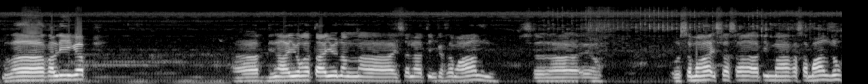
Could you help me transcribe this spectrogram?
Mga kalingap at dinayo nga tayo ng ah, isa nating kasamahan sa uh, o sa mga isa sa ating mga kasamahan no.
